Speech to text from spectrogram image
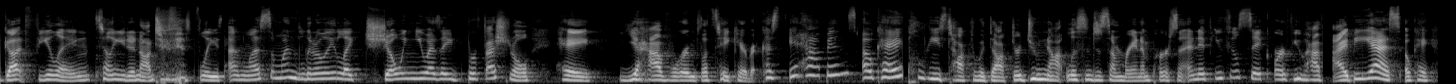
gut feeling telling you to not do this, please, unless someone's literally like showing you as a professional, hey, you have worms, let's take care of it. Because it happens, okay? Please talk to a doctor. Do not listen to some random person. And if you feel sick or if you have IBS, okay,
